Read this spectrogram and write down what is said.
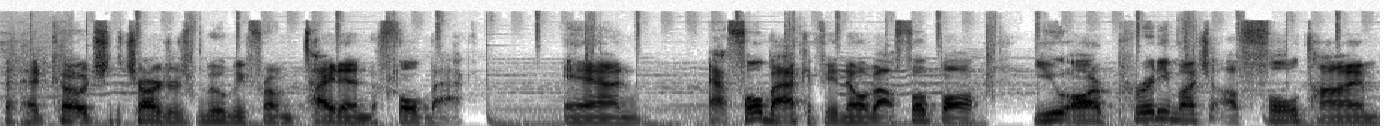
the head coach of the Chargers, moved me from tight end to fullback. And at fullback, if you know about football, you are pretty much a full time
